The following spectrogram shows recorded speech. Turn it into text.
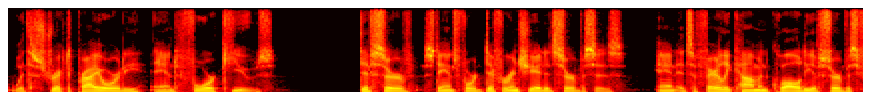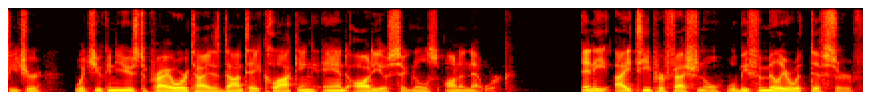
with strict priority and four queues. DiffServ stands for Differentiated Services, and it's a fairly common quality of service feature which you can use to prioritize Dante clocking and audio signals on a network. Any IT professional will be familiar with DiffServ,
